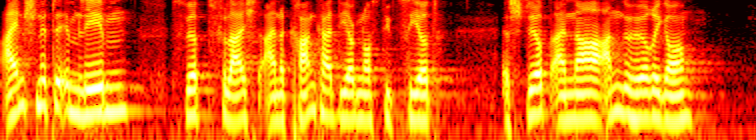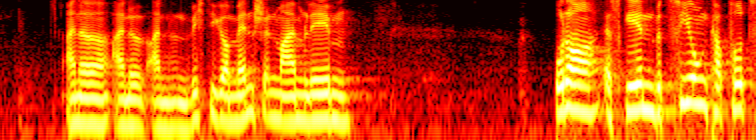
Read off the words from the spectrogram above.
Einschnitte im Leben. Es wird vielleicht eine Krankheit diagnostiziert. Es stirbt ein naher Angehöriger, eine, eine, ein wichtiger Mensch in meinem Leben. Oder es gehen Beziehungen kaputt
